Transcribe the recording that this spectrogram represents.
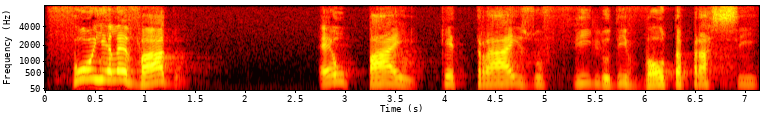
Foi elevado. É o Pai que traz o filho de volta para si.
